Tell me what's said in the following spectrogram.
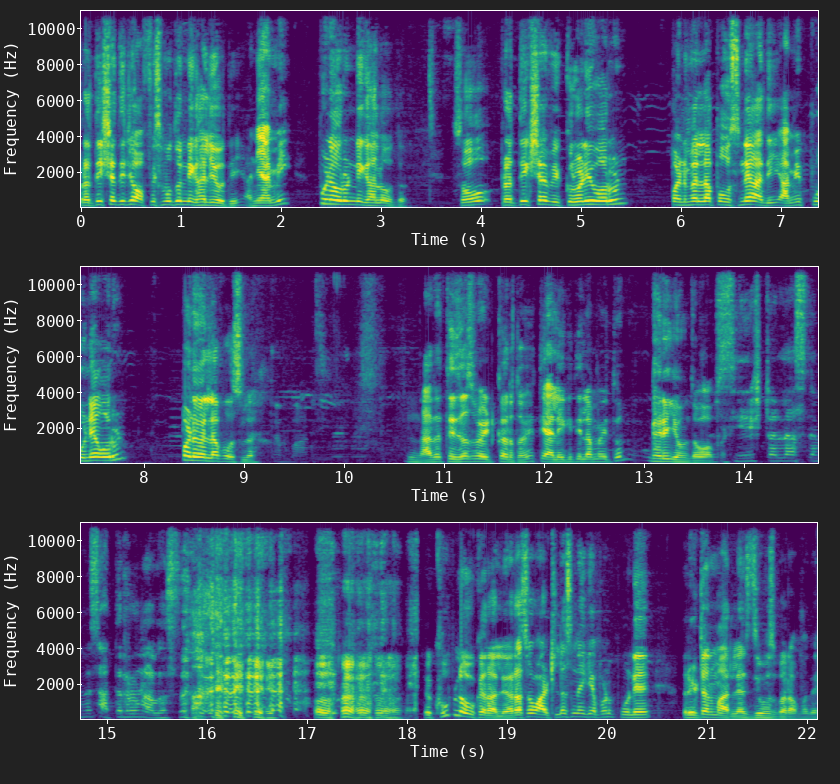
प्रतीक्षा तिच्या ऑफिसमधून निघाली होती आणि आम्ही पुण्यावरून निघालो होतो. सो प्रतीक्षा विक्रोळीवरून पनवेलला पोहोचण्याआधी आम्ही पुण्यावरून पनवेलला पोहोचलो आता तिचाच वेट करतोय. ती आली की तिला मग इथून घरी घेऊन जाऊ आपण. असल्यामुळे साताराहून आलो असतो. हो. खूप लवकर आलो असं वाटलंच नाही की आपण पुणे रिटर्न मारल्यास दिवसभरामध्ये.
